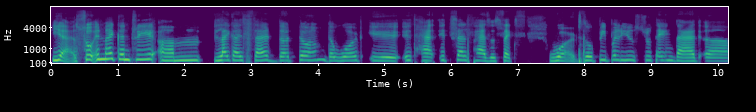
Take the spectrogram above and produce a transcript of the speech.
Yeah so in my country um like i said the term the word it, it has itself has a sex word. So people used to think that uh,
